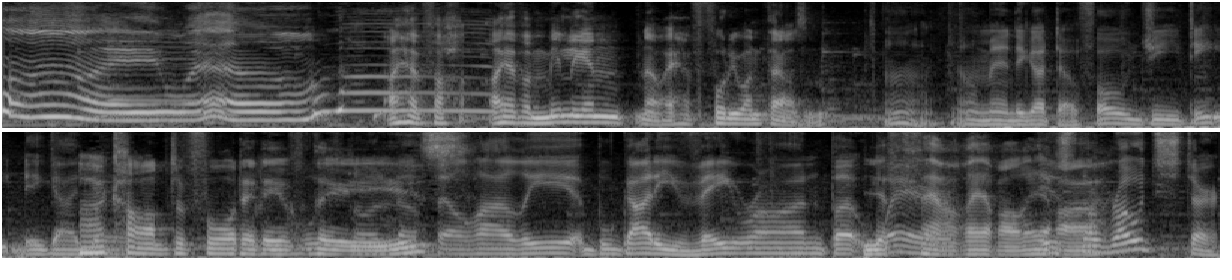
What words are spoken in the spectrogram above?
my! Well, I have a, I have a million. No, I have forty-one thousand. Oh, oh man, they got the Ford GT. They got I the can't afford any of the these. Ferrari, Bugatti Veyron, but Le where is Ferrari. the Roadster?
